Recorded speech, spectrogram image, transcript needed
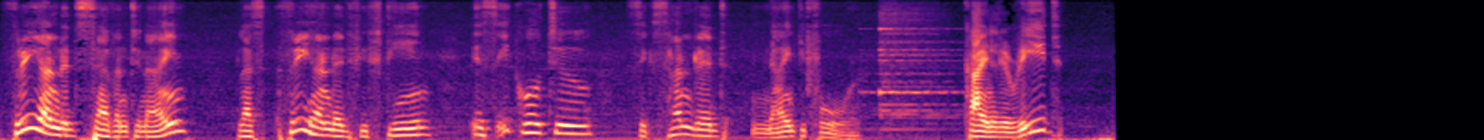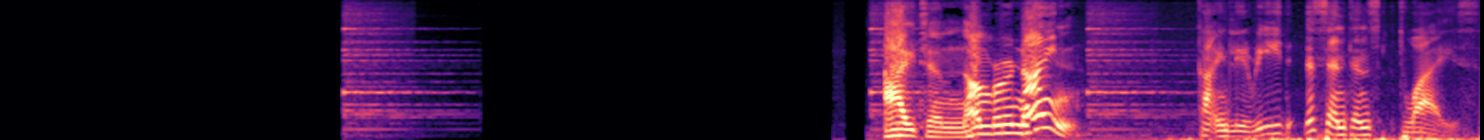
Three hundred seventy nine plus three hundred fifteen is equal to six hundred ninety four. Kindly read Item number 9. Kindly read the sentence twice.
